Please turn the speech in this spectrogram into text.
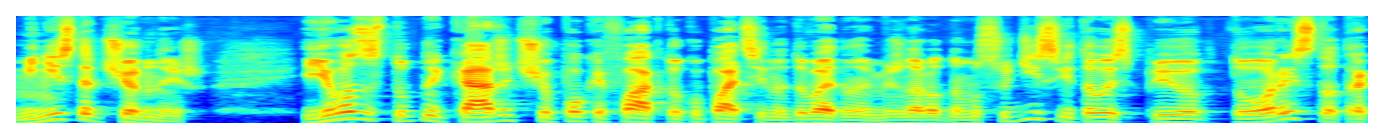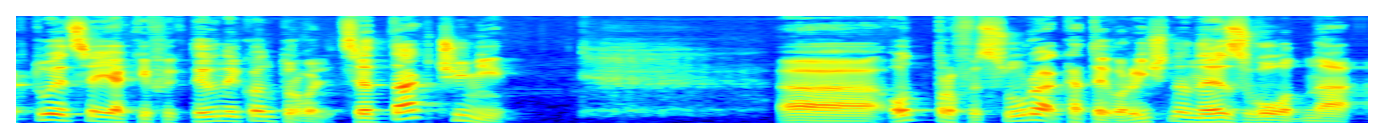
Міністр Черниш і його заступник кажуть, що поки факт окупації не доведено в міжнародному суді, світове співтовариство трактує це як ефективний контроль. Це так чи ні? Е, От професура категорично не згодна.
